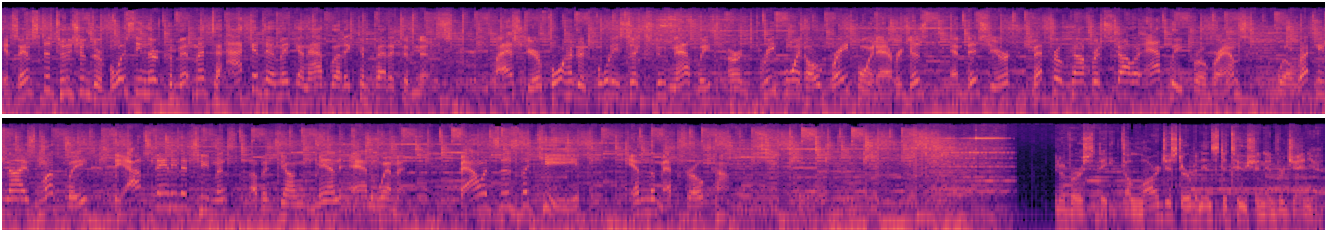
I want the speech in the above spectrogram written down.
its institutions are voicing their commitment to academic and athletic competitiveness. Last year, 446 student athletes earned 3.0 grade point averages, and this year, Metro Conference Scholar Athlete programs will recognize monthly the outstanding achievements of its young men and women. Balance is the key in the Metro Conference. University, the largest urban institution in Virginia.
